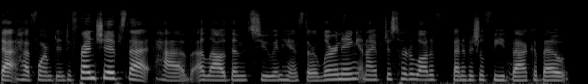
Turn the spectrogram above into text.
that have formed into friendships that have allowed them to enhance their learning. And I've just heard a lot of beneficial feedback about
